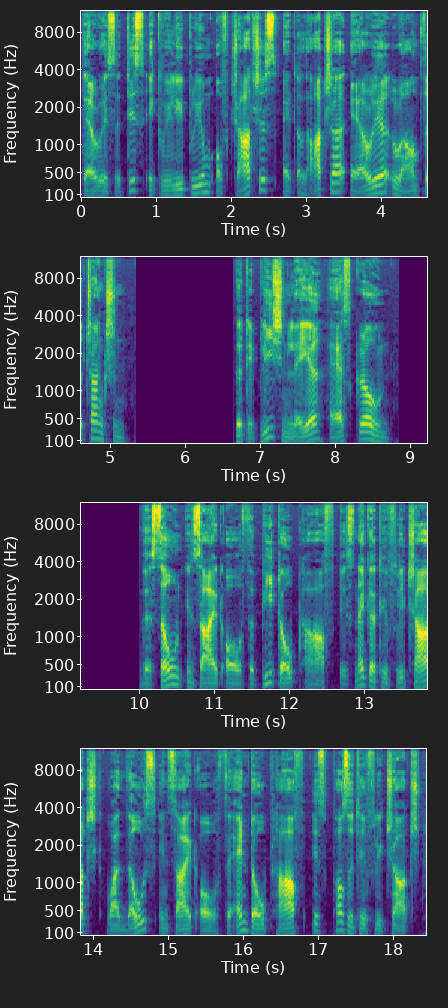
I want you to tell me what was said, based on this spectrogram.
there is a disequilibrium of charges at a larger area around the junction. The depletion layer has grown. The zone inside of the p-doped half is negatively charged while those inside of the n-doped half is positively charged.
